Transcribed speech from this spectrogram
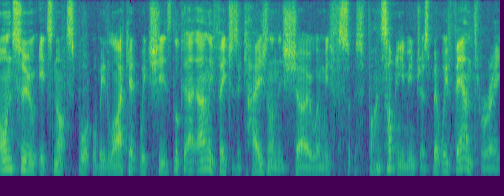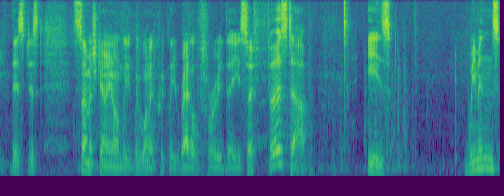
On to It's Not Sport Will Be Like It, which is, look, only features occasionally on this show when we f- find something of interest, but we found three. There's just so much going on. We, we want to quickly rattle through these. So, first up is women's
